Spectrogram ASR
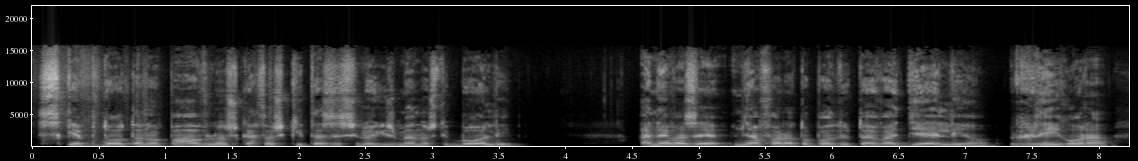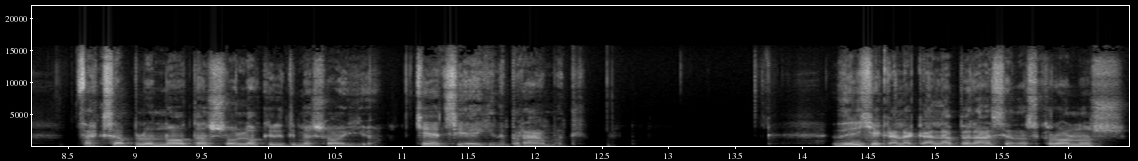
σκεπτόταν ο Παύλος καθώς κοίταζε συλλογισμένο στην πόλη ανέβαζε μια φορά το πόδι του Ευαγγέλιο γρήγορα θα ξαπλωνόταν σε ολόκληρη τη Μεσόγειο. Και έτσι έγινε πράγματι. Δεν είχε καλά καλά περάσει ένας χρόνος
